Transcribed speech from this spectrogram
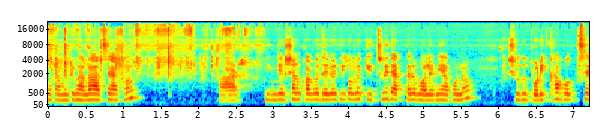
মোটামুটি ভালো আছে এখন। আর ইঞ্জেকশন কবে দেবে, কী করবে কিছুই ডাক্তারে বলেনি এখনও শুধু পরীক্ষা হচ্ছে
